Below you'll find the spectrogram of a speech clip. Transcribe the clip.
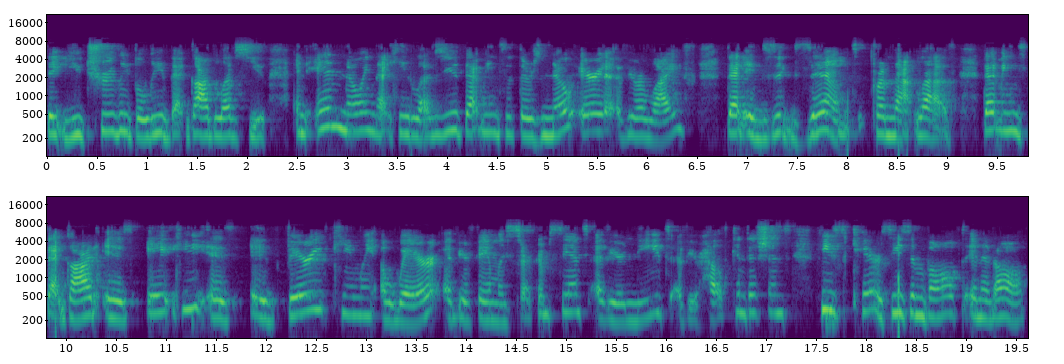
that you truly believe that God loves you. And in knowing that He loves you, that means that there's no area of your life that is exempt from that love. That means that God is, He is a very keenly aware of your family circumstance, of your needs, of your health conditions. He cares, He's involved in it all.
